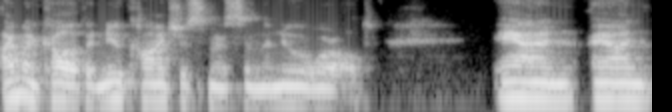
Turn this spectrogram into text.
I'm going to call it the new consciousness in the new world. And, and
